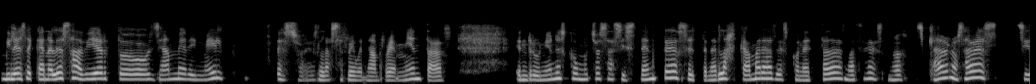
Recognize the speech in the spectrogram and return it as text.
miles de canales abiertos, Jammer, email, eso es las herramientas. En reuniones con muchos asistentes, el tener las cámaras desconectadas, no haces, claro, no sabes si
